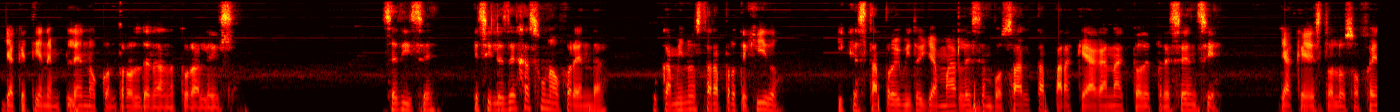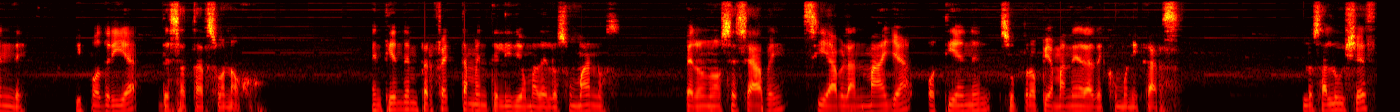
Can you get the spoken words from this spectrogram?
ya que tienen pleno control de la naturaleza. Se dice que si les dejas una ofrenda, tu camino estará protegido y que está prohibido llamarles en voz alta para que hagan acto de presencia, ya que esto los ofende y podría desatar su enojo. Entienden perfectamente el idioma de los humanos pero no se sabe si hablan maya o tienen su propia manera de comunicarse. Los aluches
